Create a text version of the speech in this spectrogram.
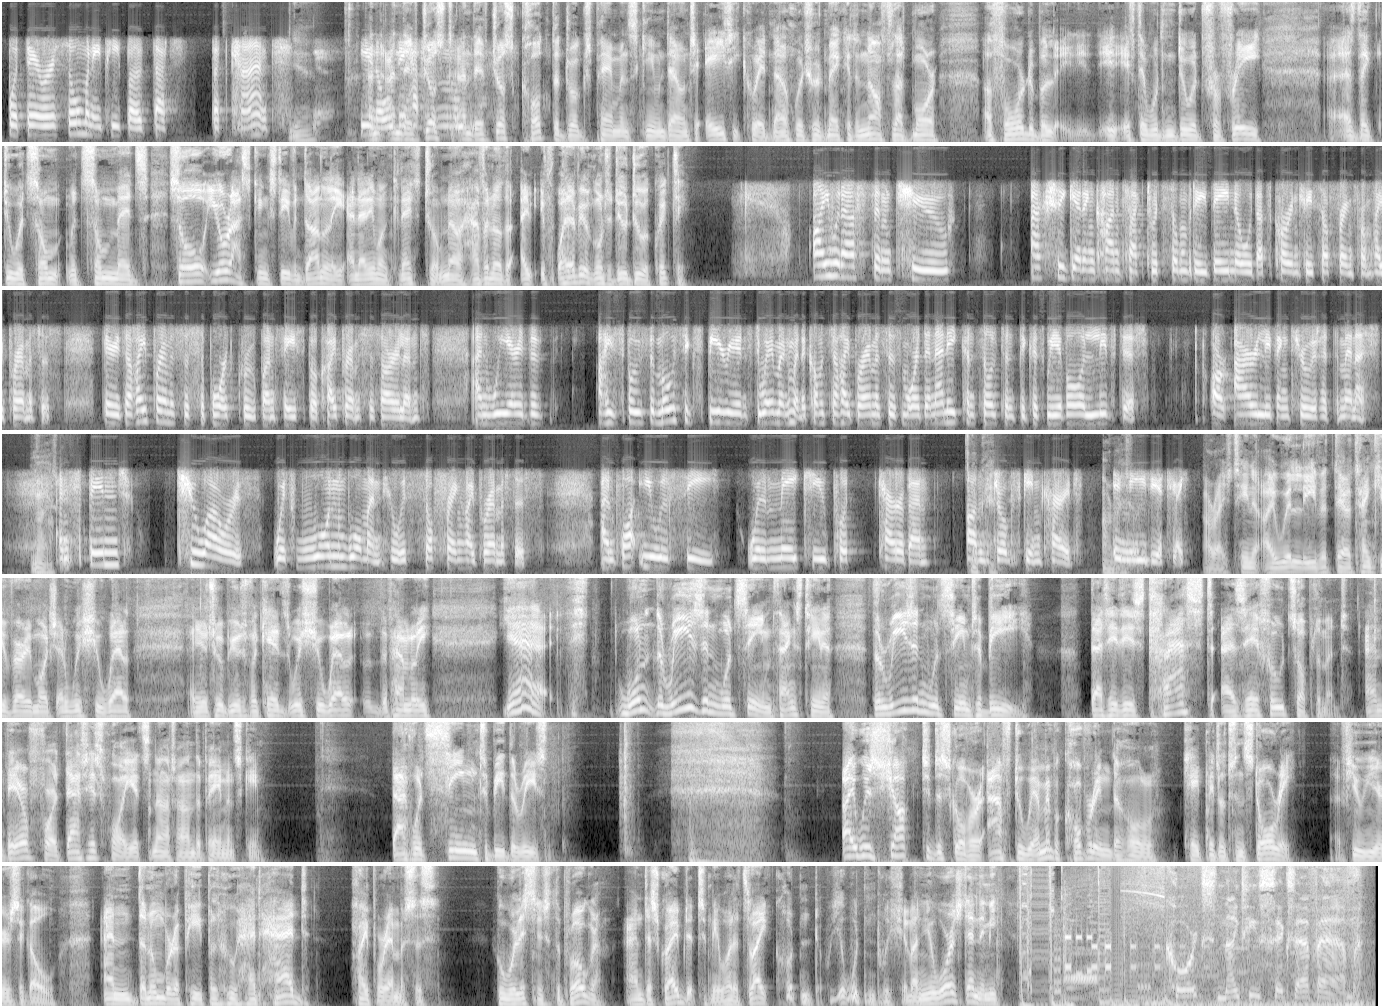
But there are so many people that that can't. Yeah. You and, know, and they they've just and they've just cut the drugs payment scheme down to eighty quid now, which would make it an awful lot more affordable if they wouldn't do it for free, uh, as they do with some with some meds. So you're asking Stephen Donnelly and anyone connected to him now have another. If whatever you're going to do, do it quickly. I would ask them to actually get in contact with somebody they know that's currently suffering from hyperemesis. There's a hyperemesis support group on Facebook, Hyperemesis Ireland, and we are the I suppose the most experienced women when it comes to hyperemesis more than any consultant because we have all lived it or are living through it at the minute. Right. And spend two hours with one woman who is suffering hyperemesis, and what you will see will make you put Cariban on okay. the drug scheme card right. immediately. All right, Tina, I will leave it there. Thank you very much and wish you well. And your two beautiful kids, wish you well, the family. Yeah, one, the reason would seem, thanks, Tina, the reason would seem to be that it is classed as a food supplement, and therefore that is why it's not on the payment scheme. That would seem to be the reason. I was shocked to discover after we, I remember covering the whole Kate Middleton story a few years ago, and the number of people who had had hyperemesis who were listening to the program and described it to me what it's like. Couldn't you wouldn't wish it on your worst enemy. Corks 96 FM.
